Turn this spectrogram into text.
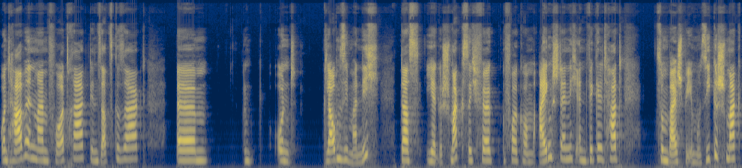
und habe in meinem Vortrag den Satz gesagt, ähm, und, und glauben Sie mal nicht, dass Ihr Geschmack sich voll, vollkommen eigenständig entwickelt hat. Zum Beispiel Ihr Musikgeschmack,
